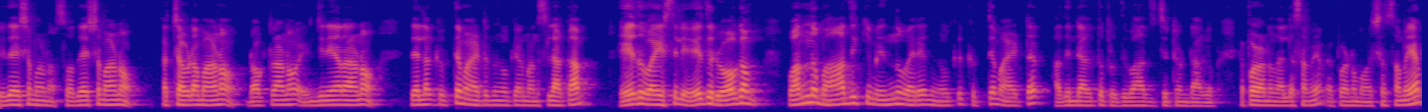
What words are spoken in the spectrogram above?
വിദേശമാണോ സ്വദേശമാണോ കച്ചവടമാണോ ഡോക്ടറാണോ എഞ്ചിനീയറാണോ ഇതെല്ലാം കൃത്യമായിട്ട് നിങ്ങൾക്ക് മനസ്സിലാക്കാം. ഏത് വയസ്സിൽ ഏത് രോഗം വന്ന് ബാധിക്കും എന്ന് വരെ നിങ്ങൾക്ക് കൃത്യമായിട്ട് അതിന്റെ അകത്ത് പ്രതിപാദിച്ചിട്ടുണ്ടാകും. എപ്പോഴാണ് നല്ല സമയം? എപ്പോഴാണ് മോശം സമയം?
